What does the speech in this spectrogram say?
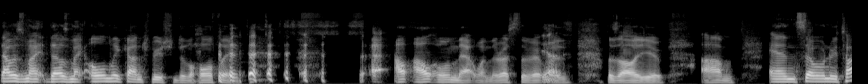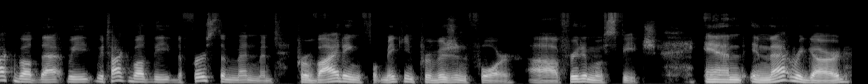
That was my that was my only contribution to the whole thing. I'll, I'll, own that one. The rest of it yeah. was was all you. Um, and so when we talk about that, we we talk about the the First Amendment providing for making provision for uh, freedom of speech, and in that regard.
